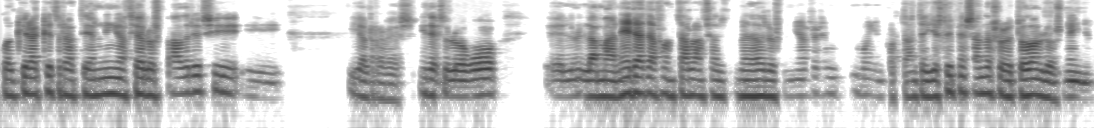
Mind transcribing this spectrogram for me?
cualquiera que trate al niño hacia los padres y, y- al revés. Y desde luego la manera de afrontar la enfermedad de los niños es muy importante. Y estoy pensando sobre todo en los niños.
